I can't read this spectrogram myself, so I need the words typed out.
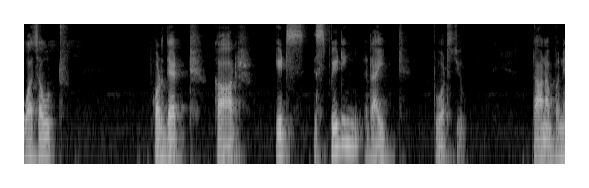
Watch out for that car it's speeding right towards you turn up মানে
